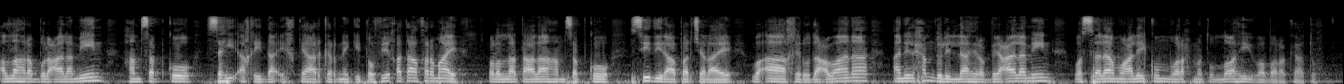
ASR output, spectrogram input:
اللہ رب العالمین ہم سب کو صحیح عقیدہ اختیار کرنے کی توفیق عطا فرمائے اور اللہ تعالی ہم سب کو سیدھی راہ پر چلائے۔ و آخر دعوانا ان الحمد للہ رب العالمین۔ والسلام علیکم ورحمۃ اللہ وبرکاتہ۔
